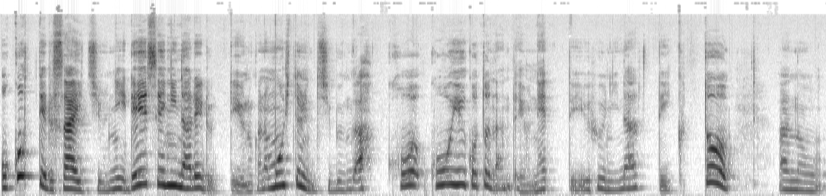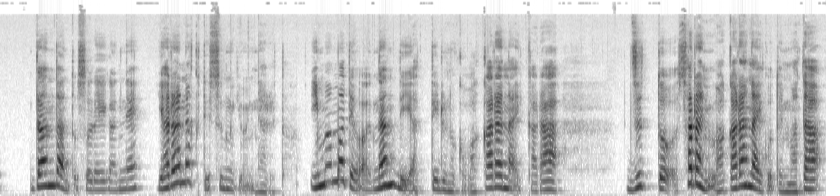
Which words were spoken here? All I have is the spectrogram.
怒ってる最中に冷静になれるっていうのかな。もう一人の自分がこうこういうことなんだよねっていうふうになっていくとあのだんだんとそれがねやらなくて済むようになると。今までは何でやってるのかわからないからずっとさらにわからないことにまた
